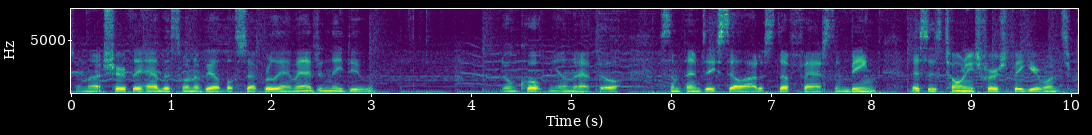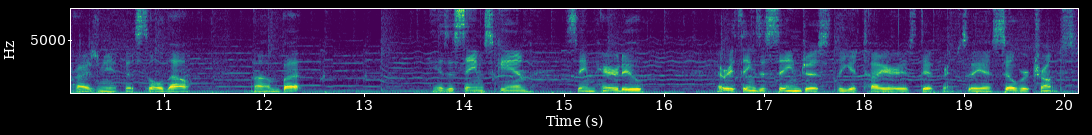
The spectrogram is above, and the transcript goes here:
so I'm not sure if they have this one available separately. I imagine they do. Don't quote me on that though. Sometimes they sell out of stuff fast, and being this is Tony's first figure, wouldn't surprise me if it sold out. Um, but he has the same skin, same hairdo, everything's the same, just the attire is different. So he has silver trunks.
